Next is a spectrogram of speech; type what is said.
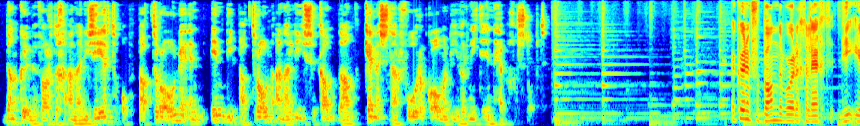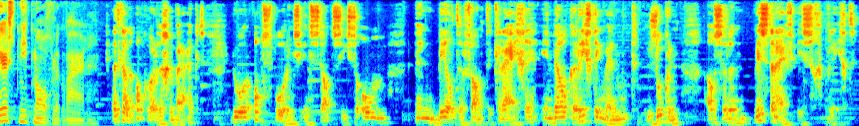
dan kunnen worden geanalyseerd op patronen en in die patroonanalyse kan dan kennis naar voren komen die we er niet in hebben gestopt. Er kunnen verbanden worden gelegd die eerst niet mogelijk waren. Het kan ook worden gebruikt door opsporingsinstanties om een beeld ervan te krijgen in welke richting men moet zoeken als er een misdrijf is gepleegd.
